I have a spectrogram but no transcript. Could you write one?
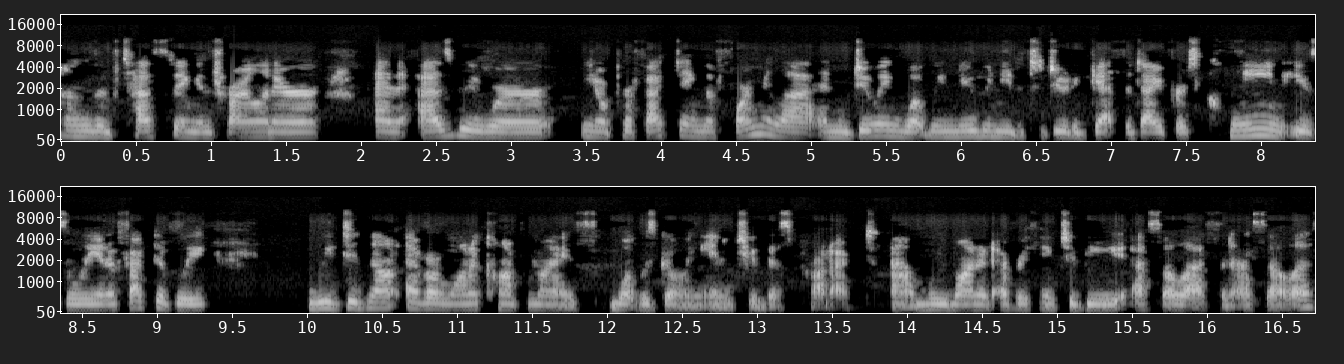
tons of testing and trial and error. And as we were, you know, perfecting the formula and doing what we knew we needed to do to get the diapers clean easily and effectively, we did not ever want to compromise what was going into this product. Um, we wanted everything to be SLS and SLS,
